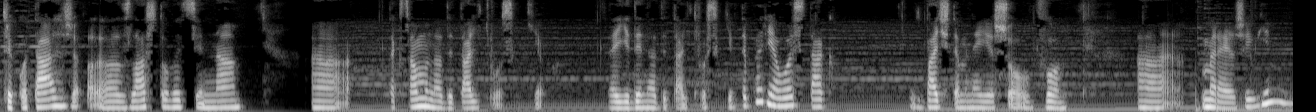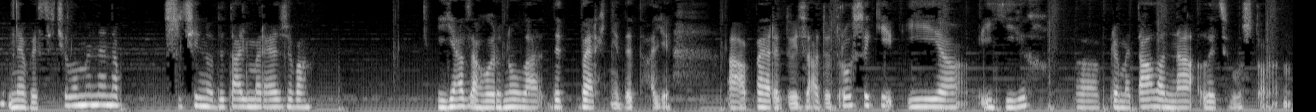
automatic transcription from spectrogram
трикотаж а, з ластовиці на а, так само на деталь трусиків. Це єдина деталь трусиків. Тепер я ось так, бачите, мене є що в мережеві, не вистачило мене на суцільну деталь мережева. І я загорнула верхні деталі переду і ззаду трусиків, і їх е, приметала на лицеву сторону.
